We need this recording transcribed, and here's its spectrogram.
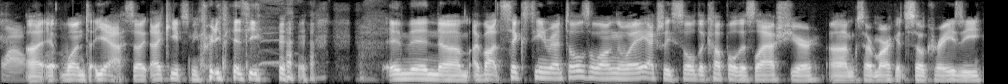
Wow. Uh, at one time, yeah. So that keeps me pretty busy. and then um, I bought 16 rentals along the way. Actually sold a couple this last year because um, our market's so crazy.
